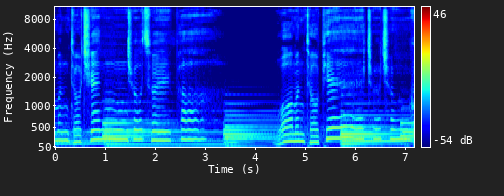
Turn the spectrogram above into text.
们都牵着嘴巴，我们都憋着真话，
